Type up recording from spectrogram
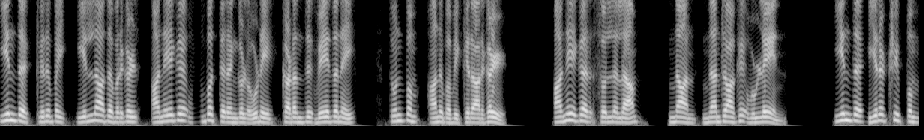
இந்த கிருபை இல்லாதவர்கள் அநேக உபத்திரங்களோடே கடந்து வேதனை துன்பம் அனுபவிக்கிறார்கள். அநேகர் சொல்லலாம் நான் நன்றாக உள்ளேன். இந்த இரட்சிப்பும்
